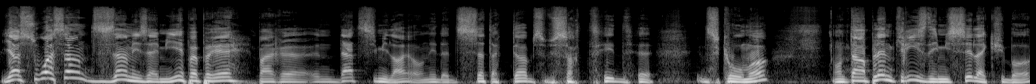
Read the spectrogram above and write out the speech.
Il y a 70 ans, mes amis, à peu près, par euh, une date similaire. On est le 17 octobre, si vous sortez de- du coma. On est en pleine crise des missiles à Cuba.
